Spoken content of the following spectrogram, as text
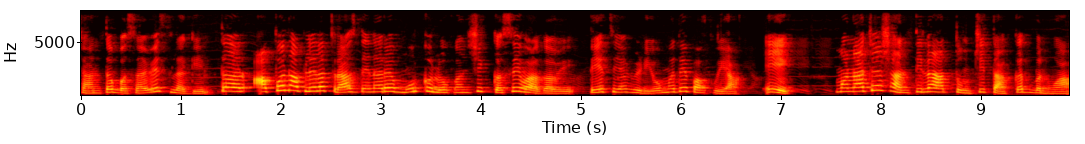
शांत बसावेच लागेल. तर आपण आपल्याला त्रास देणाऱ्या मूर्ख लोकांशी कसे वागावे? तेच या व्हिडिओमध्ये पाहूया. एक मनाच्या शांतीला तुमची ताकद बनवा.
